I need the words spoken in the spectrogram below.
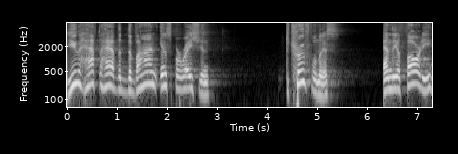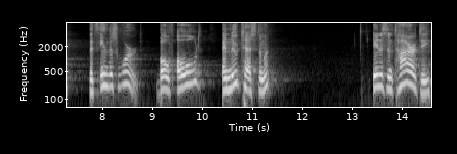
You have to have the divine inspiration, the truthfulness, and the authority that's in this word, both Old and New Testament, in its entirety,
